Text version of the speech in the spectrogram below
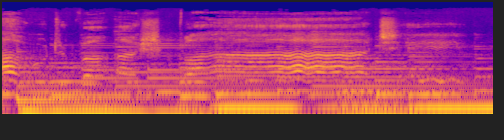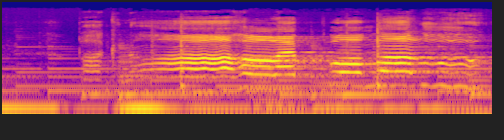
a hudba až pláči. Pak náhle pomalu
